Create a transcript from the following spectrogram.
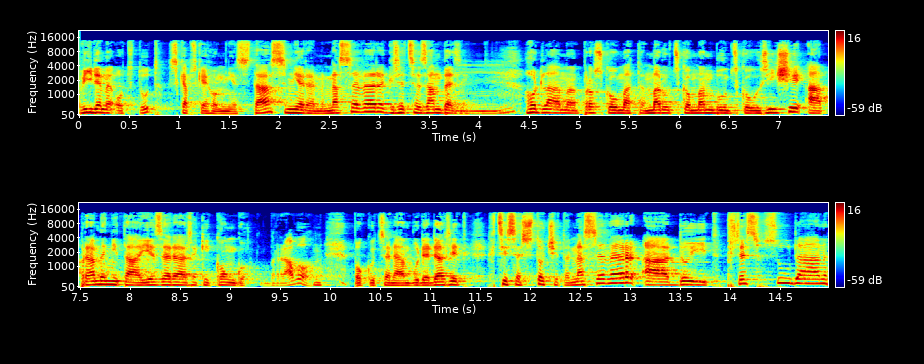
Výjdeme odtud, z Kapského města, směrem na sever k řece Zambezi. Hodlám proskoumat Marucko-Mambunskou říši a pramenitá jezera řeky Kongo. Bravo. Pokud se nám bude dařit, chci se stočit na sever a dojít přes Súdán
